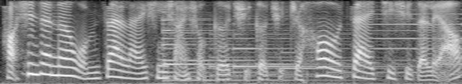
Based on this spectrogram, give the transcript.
好，现在呢，我们再来欣赏一首歌曲，歌曲之后再继续的聊。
